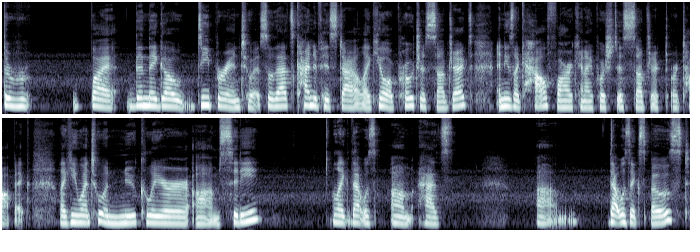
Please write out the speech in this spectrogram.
the but then they go deeper into it. So that's kind of his style. Like he'll approach a subject and he's like, how far can I push this subject or topic? Like he went to a nuclear um, city, like that was um has um that was exposed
